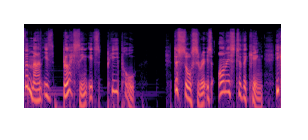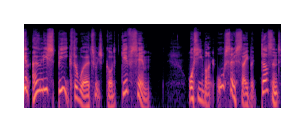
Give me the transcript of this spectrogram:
the man is blessing its people. The sorcerer is honest to the king. He can only speak the words which God gives him. What he might also say, but doesn't,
